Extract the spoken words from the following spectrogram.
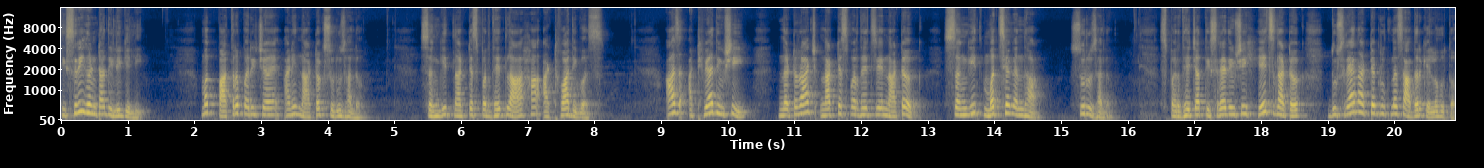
तिसरी घंटा दिली गेली. मग पात्रपरिचय आणि नाटक सुरू झालं. संगीत नाट्य स्पर्धेतला हा आठवा दिवस. आज आठव्या दिवशी नटराज नाट्यस्पर्धेचे नाटक संगीत मत्स्यगंधा सुरू झालं. स्पर्धेच्या तिसऱ्या दिवशी हेच नाटक दुसऱ्या नाट्यकृतनं सादर केलं होतं.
